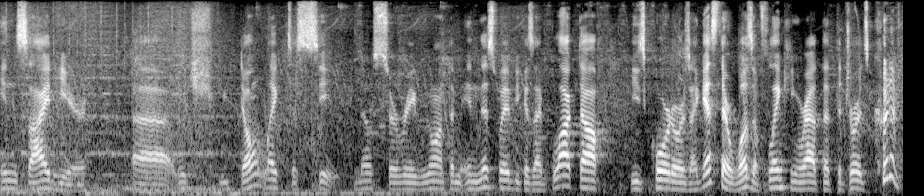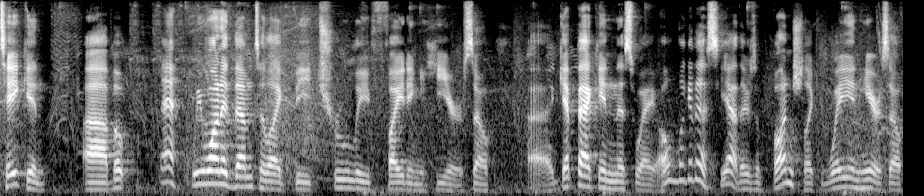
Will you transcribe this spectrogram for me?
inside here, uh, which we don't like to see. No siree. We want them in this way because I blocked off these corridors. I guess there was a flanking route that the droids could have taken, uh, but eh, we wanted them to like be truly fighting here. So uh, get back in this way. Oh, look at this. Yeah, there's a bunch like way in here. So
